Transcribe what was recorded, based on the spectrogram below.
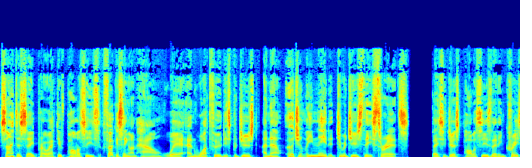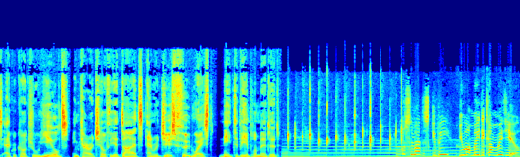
Scientists say proactive policies focusing on how, where, and what food is produced are now urgently needed to reduce these threats. They suggest policies that increase agricultural yields, encourage healthier diets, and reduce food waste need to be implemented. What's the matter, Skippy? You want me to come with you?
